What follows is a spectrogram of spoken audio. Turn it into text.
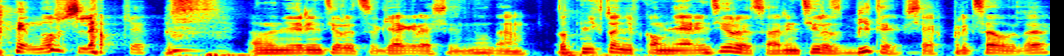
но в шляпке. Она не ориентируется в географии. Ну да. Тут никто ни в ком не ориентируется. Ориентиры сбиты всех, прицелы, да?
